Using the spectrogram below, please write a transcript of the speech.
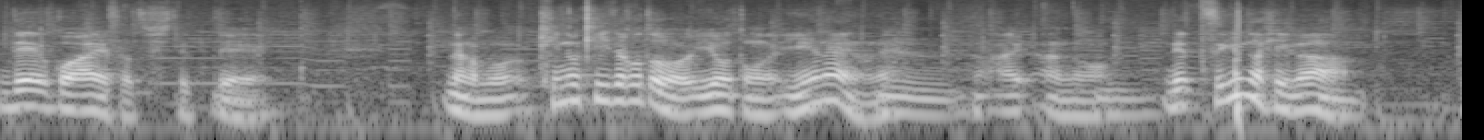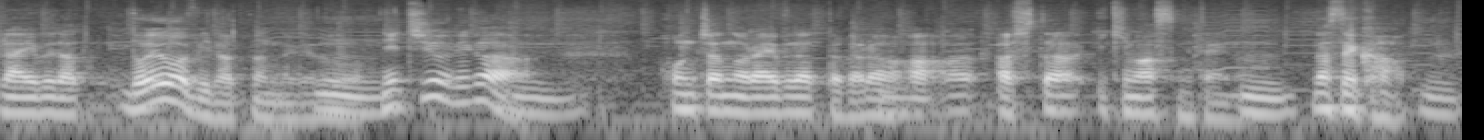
うん、でこう挨拶してて、なんかもう気の利いたことを言おうとも言えないのね、うん。ああのうん。で次の日がライブだ土曜日だったんだけど、うん。日曜日がうん本ちゃんのライブだったから、うん。ああ明日行きますみたいな、うん。なぜかうん。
